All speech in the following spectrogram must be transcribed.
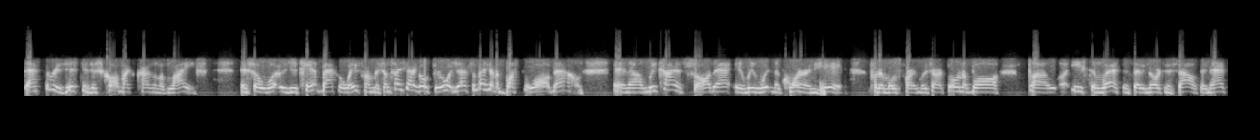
that's the resistance. It's called microcosm of life. And so what you can't back away from it. Sometimes you got to go through it. You got sometimes you got to bust the wall down. And um, we kind of saw that, and we went in the corner and hit for the most part. And we started throwing the ball uh, east and west instead of north and south, and that's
